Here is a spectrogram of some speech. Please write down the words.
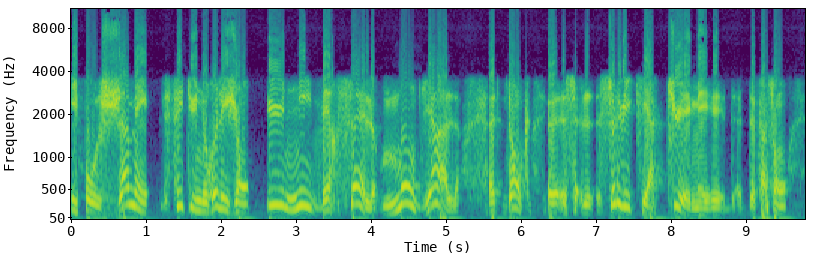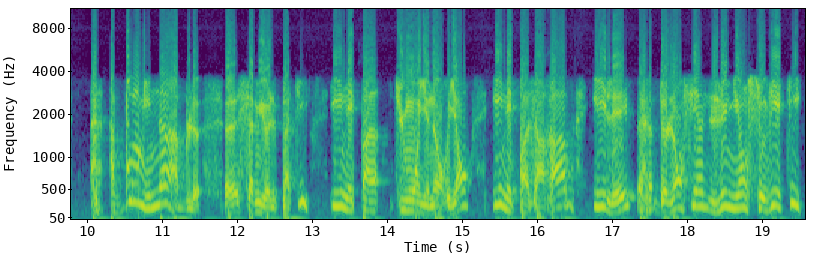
il faut jamais, c'est une religion universelle, mondiale. Donc, euh, celui qui a tué, mais de façon abominable, euh, Samuel Paty, il n'est pas du Moyen-Orient, il n'est pas arabe, il est de l'ancienne l'Union soviétique,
